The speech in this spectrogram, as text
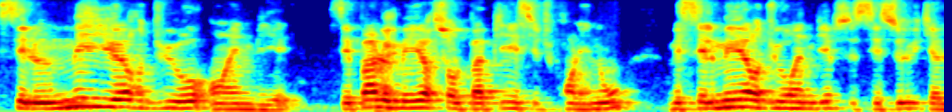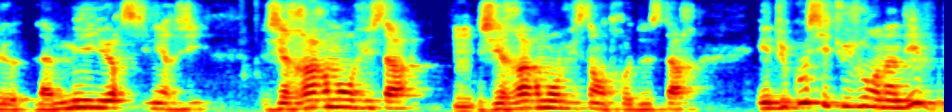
c'est le meilleur duo en NBA. C'est pas le meilleur sur le papier si tu prends les noms, mais c'est le meilleur duo en NBA parce que c'est celui qui a le, la meilleure synergie. J'ai rarement vu ça. Mm. J'ai rarement vu ça entre deux stars. Et du coup, si tu joues en indiv,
